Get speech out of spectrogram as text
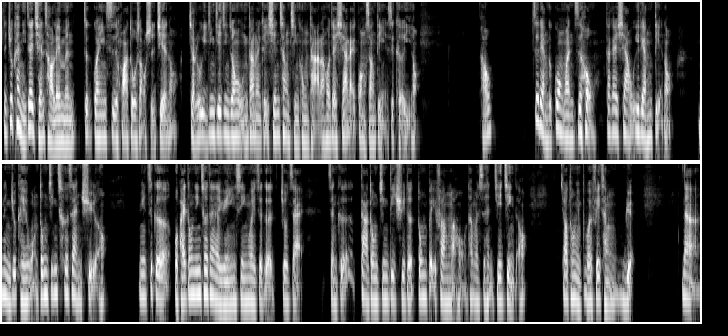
那就看你在浅草雷门这个观音寺花多少时间哦。假如已经接近中午，你当然可以先唱晴空塔，然后再下来逛商店也是可以哦。好，这两个逛完之后，大概下午一两点哦，那你就可以往东京车站去了哦。因为这个我排东京车站的原因，是因为这个就在整个大东京地区的东北方嘛，吼，他们是很接近的哦，交通也不会非常远。那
